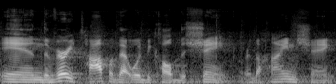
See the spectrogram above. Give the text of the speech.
and the very top of that would be called the shank, or the hind shank.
